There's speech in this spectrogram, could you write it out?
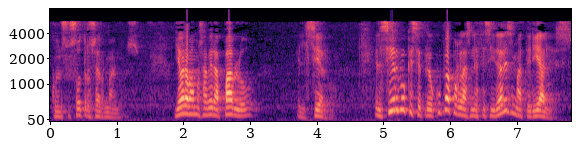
con sus otros hermanos. Y ahora vamos a ver a Pablo, el siervo. El siervo que se preocupa por las necesidades materiales.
